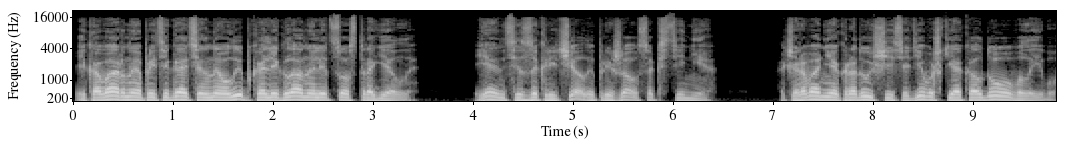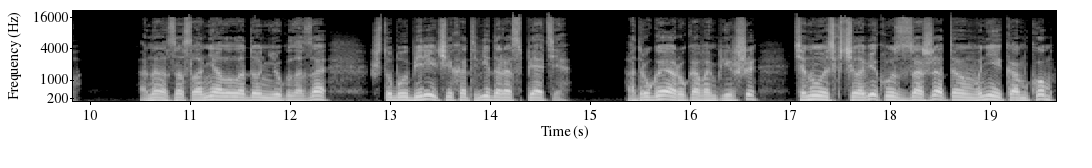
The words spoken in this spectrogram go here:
и коварная притягательная улыбка легла на лицо Страгеллы. Янси закричал и прижался к стене. Очарование крадущейся девушки околдовывало его. Она заслоняла ладонью глаза, чтобы уберечь их от вида распятия, а другая рука вампирши тянулась к человеку с зажатым в ней комком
